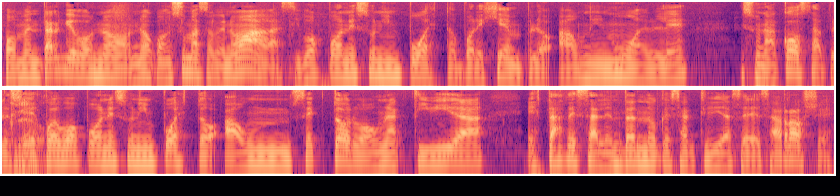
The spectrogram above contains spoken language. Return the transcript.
fomentar que vos no, no consumas o que no hagas. Si vos pones un impuesto, por ejemplo, a un inmueble, es una cosa, pero si después vos pones un impuesto a un sector o a una actividad, estás desalentando que esa actividad se desarrolle.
